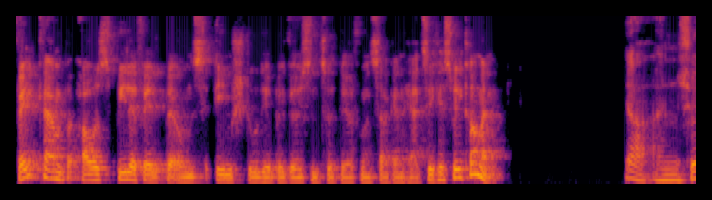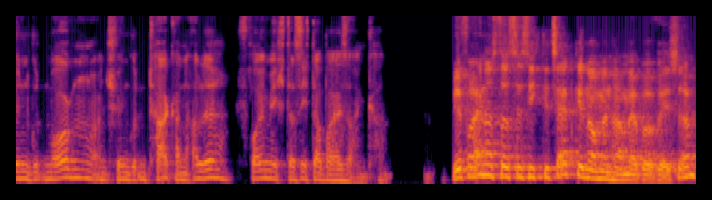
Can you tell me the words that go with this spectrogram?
Feldkamp aus Bielefeld bei uns im Studio begrüßen zu dürfen und sage ein herzliches Willkommen. Ja, einen schönen guten Morgen, einen schönen guten Tag an alle. Ich freue mich, dass ich dabei sein kann. Wir freuen uns, dass Sie sich die Zeit genommen haben, Herr Professor.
